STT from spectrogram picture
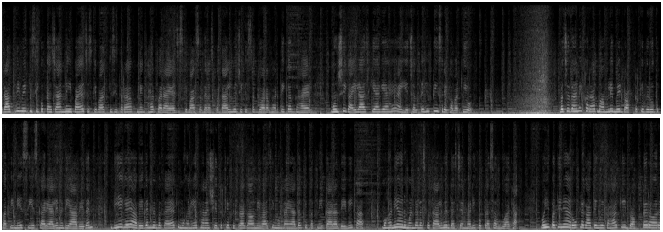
रात्रि में किसी को पहचान नहीं पाया, जिसके बाद किसी तरह अपने घर पर आया, जिसके बाद सदर अस्पताल में चिकित्सक द्वारा भर्ती कर घायल मुंशी का इलाज किया गया है। आइए चलते हैं तीसरे खबर की ओर। बच्चेदानी खराब मामले में डॉक्टर के विरुद्ध पति ने सीएस कार्यालय में दिया आवेदन। दिए गए आवेदन में बताया कि मोहनिया थाना क्षेत्र के पिपरा गाँव निवासी मुन्ना यादव की पत्नी तारा देवी का मोहनिया अनुमंडल अस्पताल में 10 जनवरी को प्रसव हुआ था। वहीं पति ने आरोप लगाते हुए कहा कि डॉक्टर और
